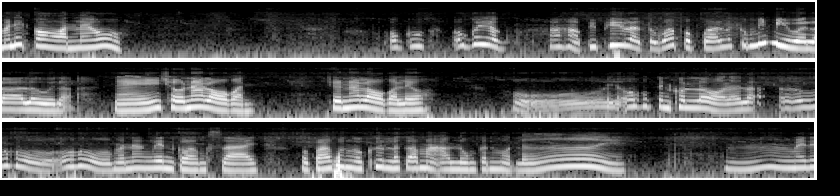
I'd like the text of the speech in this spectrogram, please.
มานี่ก่อนเร็ว อ้ก็โอ้ก็อยากมาหาพี่ๆแหละแต่ว่าป๊าป๊าแล้วก็ไม่มีเวลาเลยล่ะ ไหนโชว์หน้าหลอก่อน โชว์หน้าหลอก่อนเร็วโอ้ยโอ้ก็เป็นคนหล่อแล้วล่ะโอ้โหโอ้โหมานั่งเล่นกองทรายป๊าป๊าเพิ่งเอาขึ้นแล้วก็มาเอาลงกันหมดเลยอืมไม่ได้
